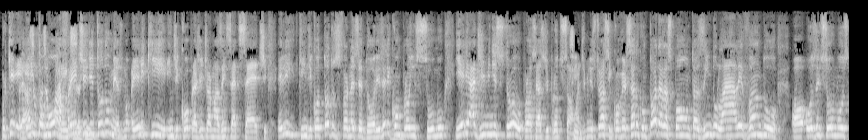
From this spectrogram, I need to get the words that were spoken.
Porque Aliás, ele fazer um tomou a frente aqui. de tudo mesmo. Ele que indicou pra gente o Armazém 77, ele que indicou todos os fornecedores, ele comprou insumo e ele administrou o processo de produção. Sim. Administrou assim, conversando com todas as pontas, indo lá, levando ó, os insumos,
